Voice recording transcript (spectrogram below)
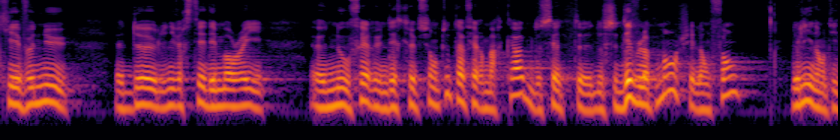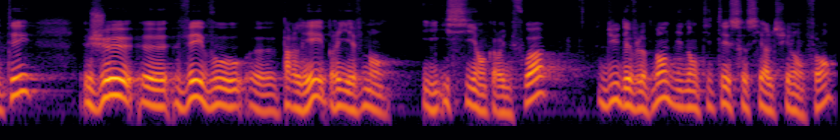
qui est venu de l'Université d'Emory euh, nous faire une description tout à fait remarquable de, de ce développement chez l'enfant de l'identité, je euh, vais vous euh, parler brièvement, ici encore une fois, du développement de l'identité sociale chez l'enfant.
